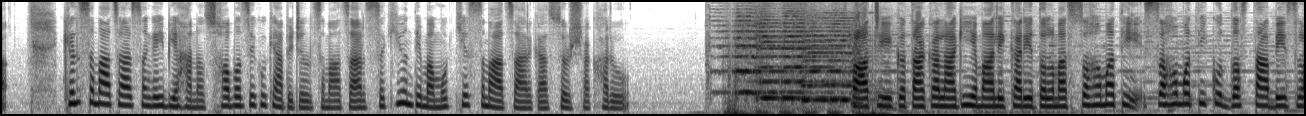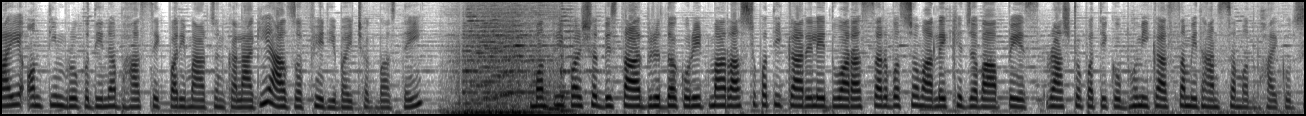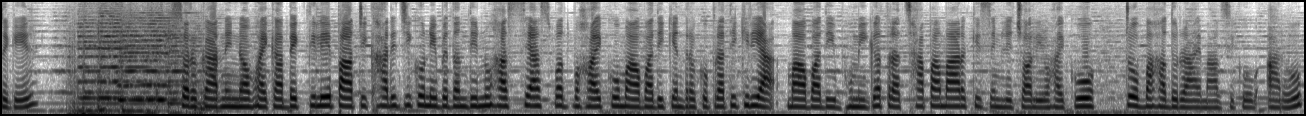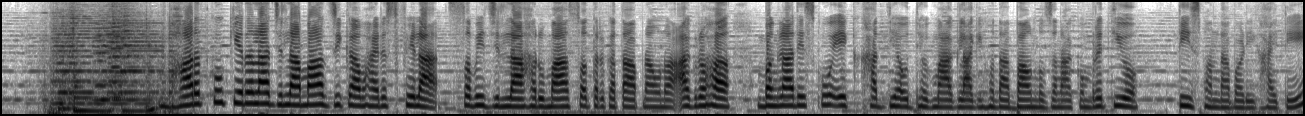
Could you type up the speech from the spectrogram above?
खेल समाचारसँगै बिहान छ बजेको क्यापिटल समाचार सकियो। अन्त्यमा मुख्य समाचारका शीर्षकहरू। पार्टी एकताका लागि एमाले कार्यदलमा सहमति। सहमतिको दस्तावेजलाई अन्तिम रूप दिन भाषिक परिमार्जनका लागि आज फेरि बैठक बस्दै मन्त्री परिषद विस्तार विरुद्धको रिटमा राष्ट्रपति कार्यालयद्वारा सर्वोच्चमा लेखित जवाब पेश राष्ट्रपतिको भूमिका संविधान सम्मत भएको जिगिर। सरकार नै नभएका व्यक्तिले पार्टी खारेजीको निवेदन दिनु हास्यास्पद भएको माओवादी केन्द्रको प्रतिक्रिया। माओवादी भूमिगत र छापामार किसिमले चलिरहेको बहादुर रायमाझीको आरोप। भारतको केरला जिल्लामा जिका भाइरस फेला। सबै जिल्लाहरूमा सतर्कता अप्नाउन आग्रह। बङ्गलादेशको एक खाद्य उद्योगमा आग लागि हुँदा बाहन्न जनाको मृत्यु। तीसभन्दा बढी घाइते।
